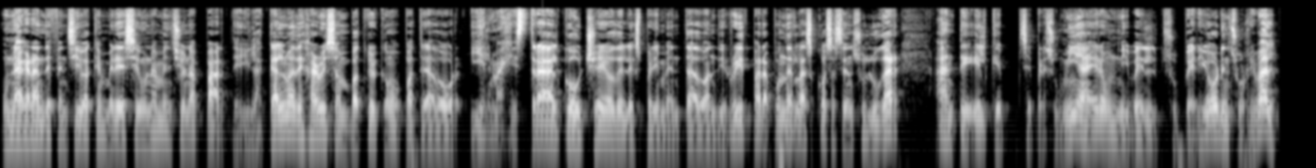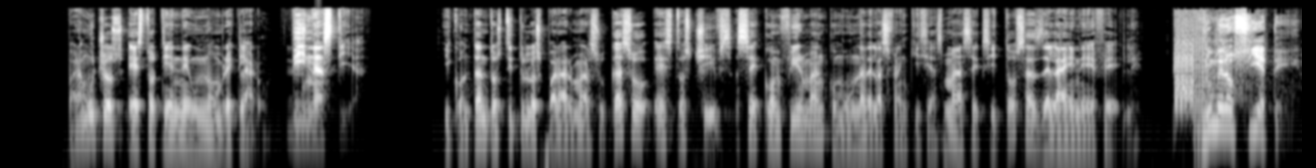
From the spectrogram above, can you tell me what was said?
Una gran defensiva que merece una mención aparte, y la calma de Harrison Butker como pateador y el magistral coacheo del experimentado Andy Reid para poner las cosas en su lugar ante el que se presumía era un nivel superior en su rival. Para muchos esto tiene un nombre claro, dinastía. Y con tantos títulos para armar su caso, estos Chiefs se confirman como una de las franquicias más exitosas de la NFL. Número 7.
